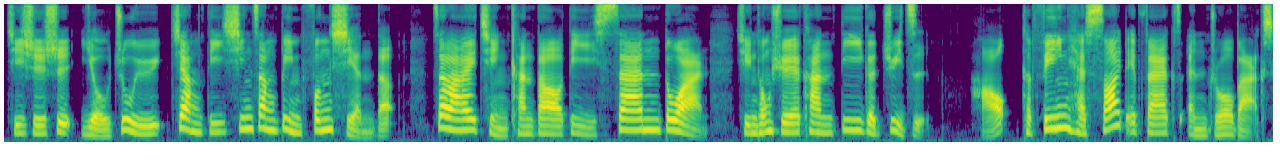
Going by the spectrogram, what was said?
其实是有助于降低心脏病风险的。再来，请看到第三段，请同学看第一个句子。好，caffeine has side effects and drawbacks。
